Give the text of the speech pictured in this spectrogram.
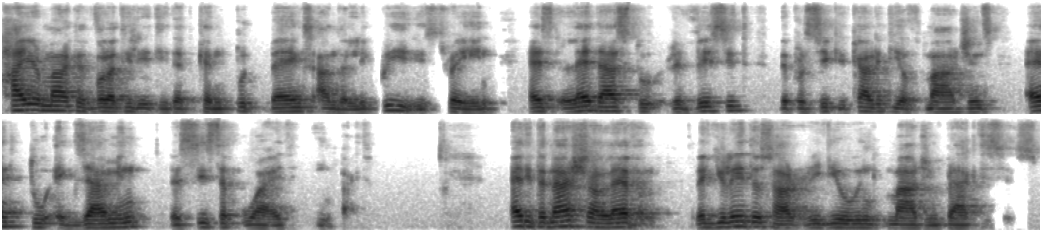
Higher market volatility that can put banks under liquidity strain has led us to revisit the procyclicality of margins and to examine the system-wide impact. At international level, regulators are reviewing margin practices.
